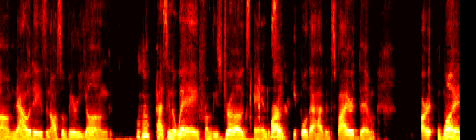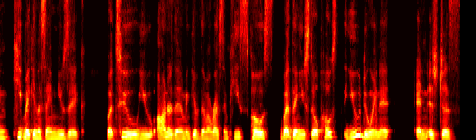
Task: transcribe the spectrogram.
um, nowadays and also very young mm-hmm. passing away from these drugs and the right. same people that have inspired them are one keep making the same music but two you honor them and give them a rest in peace post but then you still post you doing it and it's just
